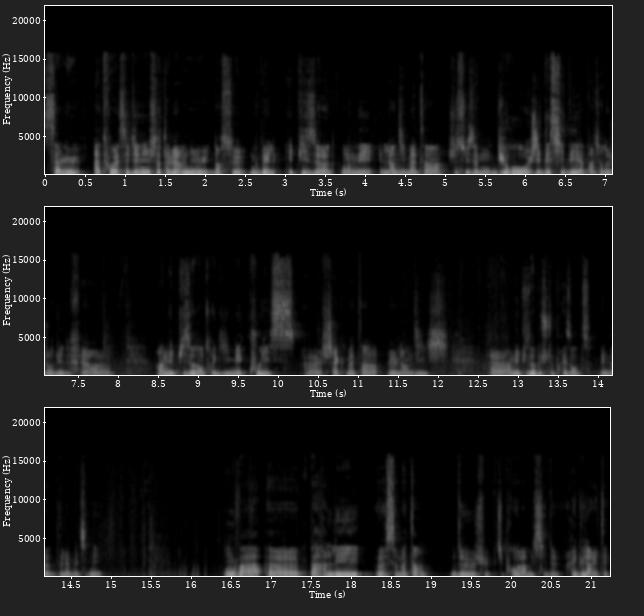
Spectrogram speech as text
Salut à toi, c'est Jenny, je te souhaite la bienvenue dans ce nouvel épisode. On est lundi matin, je suis à mon bureau. J'ai décidé à partir d'aujourd'hui de faire euh, un épisode entre guillemets coulisses euh, chaque matin le lundi. Euh, un épisode où je te présente mes notes de la matinée. On va parler ce matin de, je fais un petit programme ici de régularité,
